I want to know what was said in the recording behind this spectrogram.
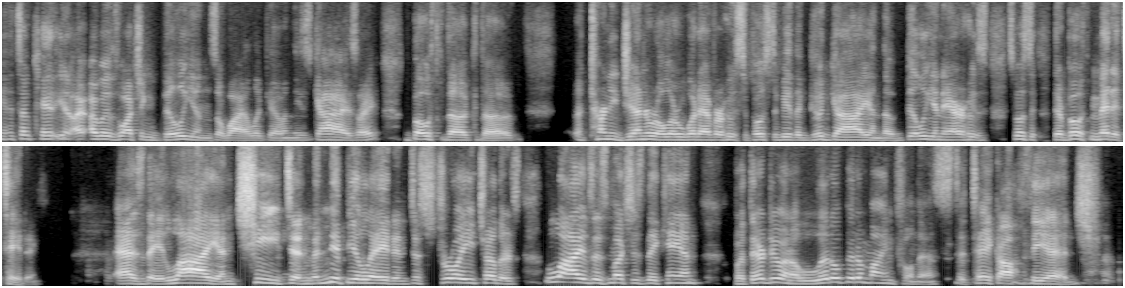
It's okay. You know, I, I was watching Billions a while ago, and these guys, right? Both the the attorney general or whatever, who's supposed to be the good guy, and the billionaire who's supposed to, they're both meditating as they lie and cheat and manipulate and destroy each other's lives as much as they can. But they're doing a little bit of mindfulness to take off the edge.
